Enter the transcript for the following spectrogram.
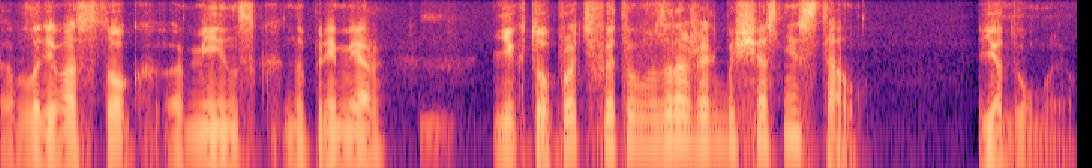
Владивосток-Минск, например? Никто против этого возражать бы сейчас не стал, я думаю.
